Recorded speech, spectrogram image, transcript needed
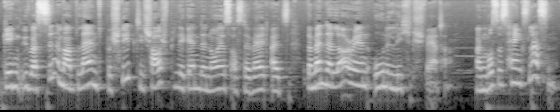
Gegenüber Cinema Blend beschrieb die Schauspiellegende Neues aus der Welt als The Mandalorian ohne Lichtschwerter. Man muss es Hanks lassen.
